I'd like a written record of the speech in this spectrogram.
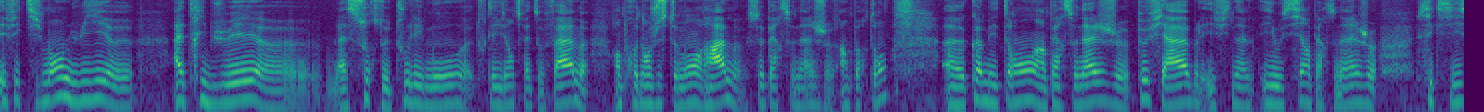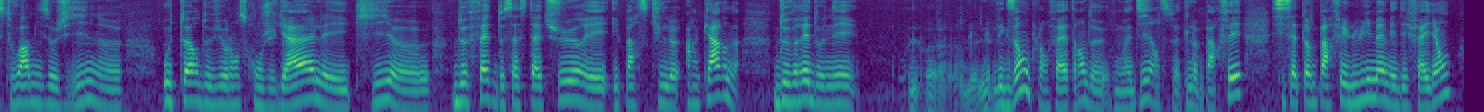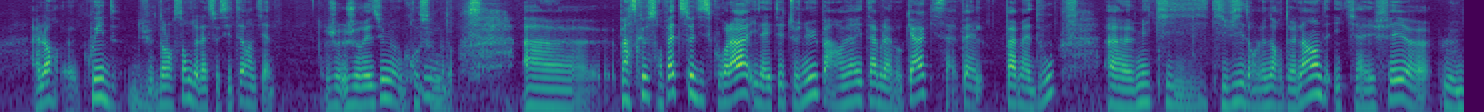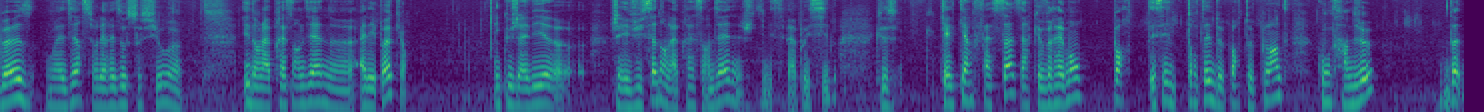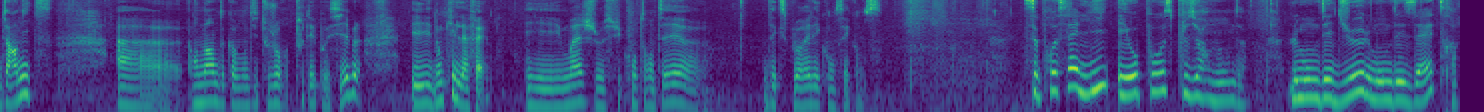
effectivement lui attribuer euh, la source de tous les maux, euh, toutes les violences faites aux femmes, en prenant justement Ram, ce personnage important, euh, comme étant un personnage peu fiable et, aussi un personnage sexiste, voire misogyne auteur de violences conjugales et qui, de fait de sa stature et, parce qu'il incarne, devrait donner l'exemple en fait. Hein, on a dit, hein, ça être l'homme parfait. Si cet homme parfait lui-même est défaillant, alors euh, quid dans l'ensemble de la société indienne? Je, résume grosso mm. modo. Euh, parce que en fait, ce discours-là, il a été tenu par un véritable avocat qui s'appelle Pamadou, euh, mais qui, vit dans le nord de l'Inde et qui avait fait le buzz, on va dire, sur les réseaux sociaux et dans la presse indienne à l'époque. Et que j'avais j'avais vu ça dans la presse indienne. je me dis mais c'est pas possible que, quelqu'un fasse ça, c'est-à-dire que vraiment porte, essayer de tenter de porter plainte contre un dieu d'un mythe. En Inde, comme on dit toujours, tout est possible. Et donc il l'a fait. Et moi, je me suis contentée euh, d'explorer les conséquences. Ce procès lie et oppose plusieurs mondes. Le monde des dieux, le monde des êtres,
